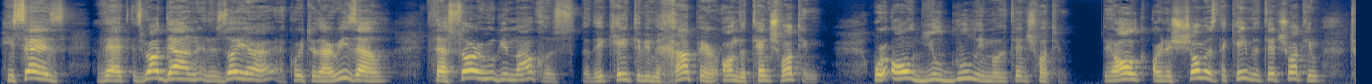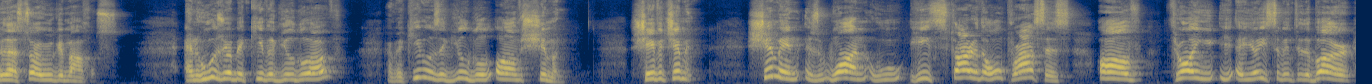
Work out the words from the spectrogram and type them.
He says that it's brought down in the Zohar, and according to the Arizal, the Asar Rugi Malchus, that they came to be Mechaper on the ten Shvatim, were all Gilgulim of the ten Shvatim. They all are neshamas that came to the ten Shvatim to the Asar Rugi Malchus. And who was Rabbi Kiva Gilgul of? Rabbi Kiva was a Gilgul of Shimon. Shevet Shimon. Shimon is one who, he started the whole process of throwing a Yosef into the bar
